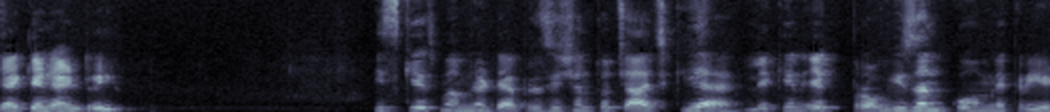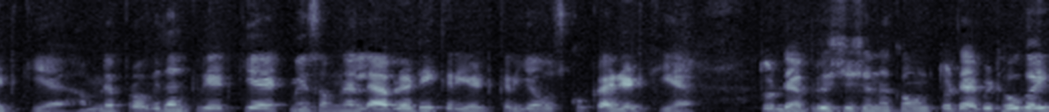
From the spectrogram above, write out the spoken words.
Second entry. इस केस में हमने डेप्रिसिएशन तो चार्ज किया है, लेकिन एक प्रोविज़न को हमने क्रिएट किया है। हमने प्रोविज़न क्रिएट किया है इट मीन्स हमने लाइबिलिटी क्रिएट करी है, उसको क्रेडिट किया है। तो डेप्रिसिएशन अकाउंट तो डेबिट हो गई।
